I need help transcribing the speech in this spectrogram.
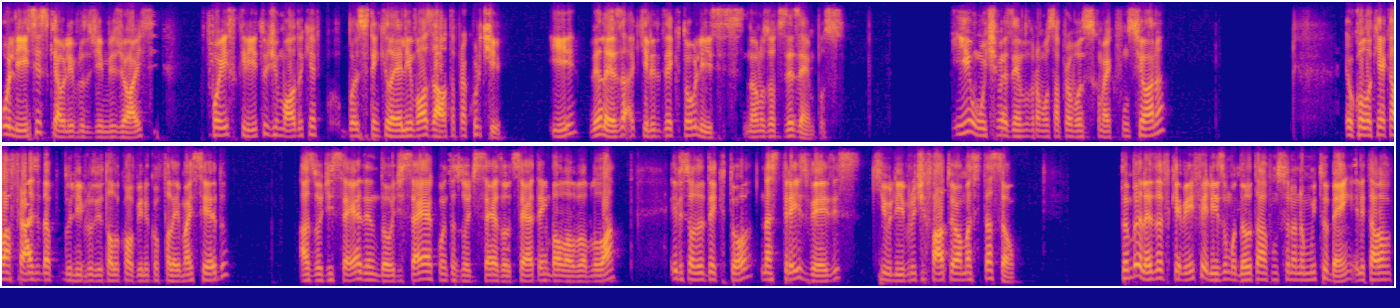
Ulisses, que é o livro do James Joyce, foi escrito de modo que você tem que ler ele em voz alta para curtir. E, beleza, aqui ele detectou Ulisses, não nos outros exemplos. E um último exemplo para mostrar para vocês como é que funciona. Eu coloquei aquela frase da, do livro do Italo Calvino que eu falei mais cedo, as Odisseias dentro da Odisseia, quantas Odisseias a Odisseia tem, blá blá blá blá. Ele só detectou nas três vezes que o livro de fato é uma citação. Então, beleza, fiquei bem feliz, o modelo estava funcionando muito bem, ele estava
